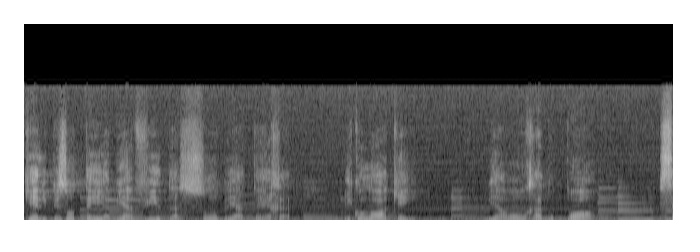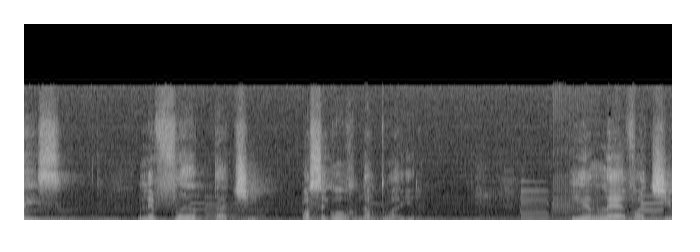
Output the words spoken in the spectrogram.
Que ele pisoteie a minha vida sobre a terra e coloquem minha honra no pó. 6. Levanta-te, ó Senhor, na tua ira, e eleva-te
